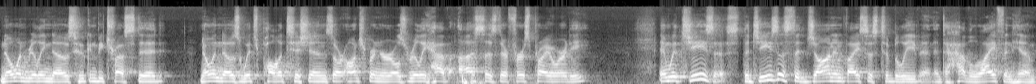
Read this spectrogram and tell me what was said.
No one really knows who can be trusted. No one knows which politicians or entrepreneurs really have us as their first priority. And with Jesus, the Jesus that John invites us to believe in and to have life in him,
